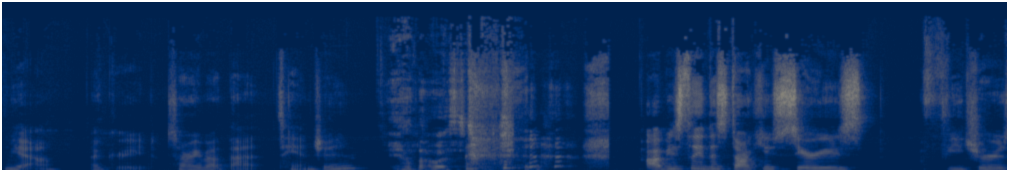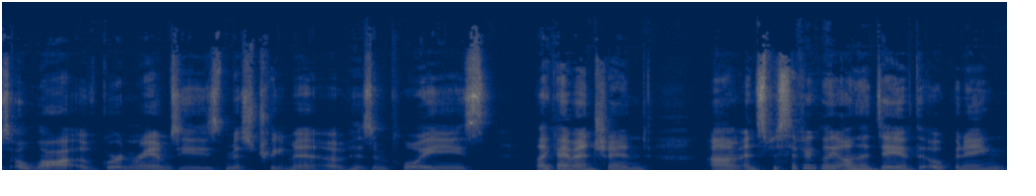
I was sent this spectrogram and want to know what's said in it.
Yeah agreed. Sorry about that tangent. Yeah that was obviously this docu-series features a lot of gordon ramsay's mistreatment of his employees. Like i mentioned um, and specifically on the day of the opening,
